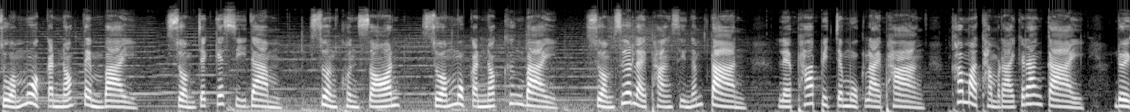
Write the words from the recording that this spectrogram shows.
สวมหมวกกันน็อกเต็มใบ สวมแจ็คเก็ตสีดำ ส่วนคนซ้อน สวมหมวกกันน็อกครึ่งใบ สวมเสื้อลายพรางสีน้ำตาล และผ้าปิดจมูกลายพราง เข้ามาทำร้ายร่างกาย โดย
